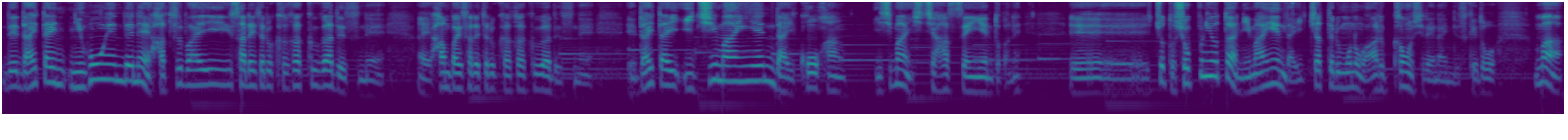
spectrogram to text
で大体日本円でね発売されてる価格がですね、えー、販売されてる価格がですね、えー、大体1万円台後半1万7 8千円とかね、えー、ちょっとショップによっては2万円台いっちゃってるものはあるかもしれないんですけどまあ、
